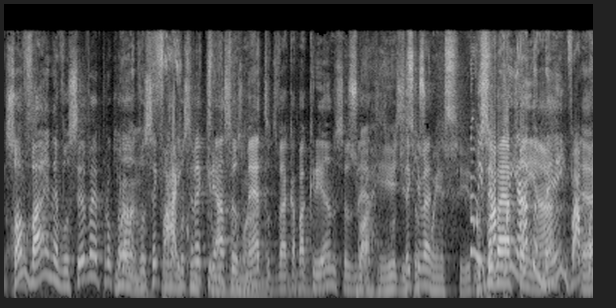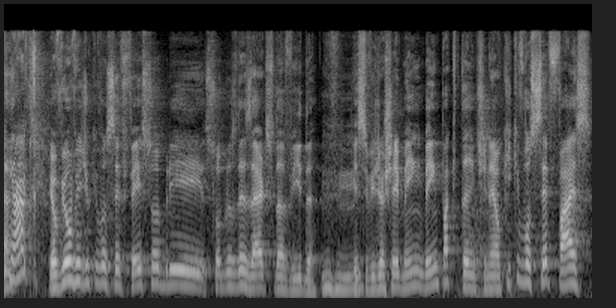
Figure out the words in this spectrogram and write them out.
Só nossa. vai, né? Você vai procurar. Mano, você vai você vai criar tudo, seus mano. métodos, vai acabar criando seus Sua métodos. rede, você que seus vai... conhecidos. Não, Você vai, vai apanhar, apanhar, também. Vai é. apanhar. Eu vi um vídeo que você fez sobre, sobre os desertos da vida. Uhum. Esse vídeo eu achei bem, bem impactante, né? O que, que você faz,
